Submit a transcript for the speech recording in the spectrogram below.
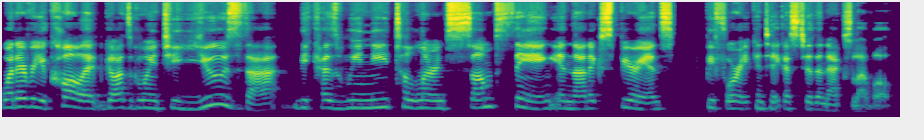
whatever you call it, God's going to use that because we need to learn something in that experience before he can take us to the next level.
